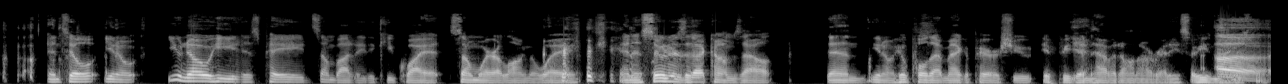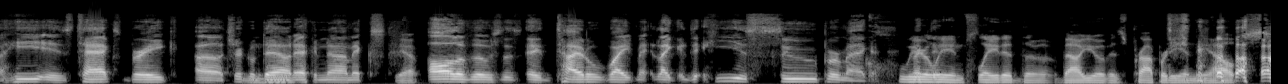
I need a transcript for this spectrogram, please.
until you know you know he has paid somebody to keep quiet somewhere along the way, and as soon as that comes out, then you know he'll pull that mega parachute if he didn't have it on already. So he's Uh, he is tax break, uh, trickle down economics, yeah, all of those, entitled white man. Like, he is super MAGA. Clearly inflated the value of his property in the Alps.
